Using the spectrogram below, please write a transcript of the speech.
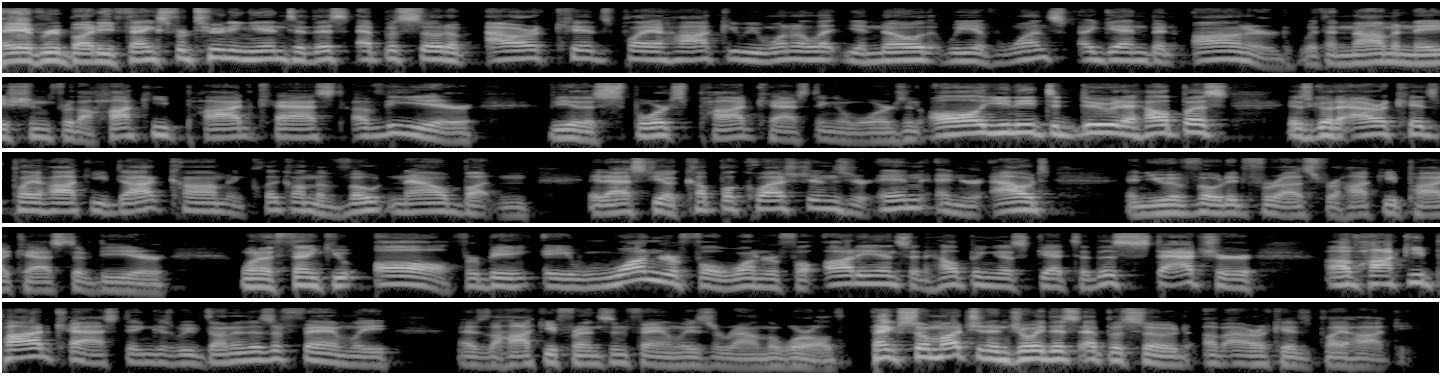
Hey, everybody. Thanks for tuning in to this episode of Our Kids Play Hockey. We want to let you know that we have once again been honored with a nomination for the Hockey Podcast of the Year via the Sports Podcasting Awards. And all you need to do to help us is go to ourkidsplayhockey.com and click on the Vote Now button. It asks you a couple questions. You're in and you're out, and you have voted for us for Hockey Podcast of the Year want to thank you all for being a wonderful, wonderful audience and helping us get to this stature of hockey podcasting because we've done it as a family, as the hockey friends and families around the world. Thanks so much and enjoy this episode of Our Kids Play Hockey.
